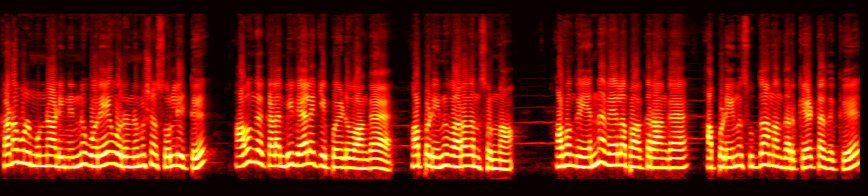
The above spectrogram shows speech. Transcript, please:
கடவுள் முன்னாடி நின்று ஒரே ஒரு நிமிஷம் சொல்லிட்டு அவங்க கிளம்பி வேலைக்கு போயிடுவாங்க அப்படின்னு வரதன் சொன்னான். அவங்க என்ன வேலை பார்க்குறாங்க அப்படின்னு சுத்தானந்தர் கேட்டதுக்கு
